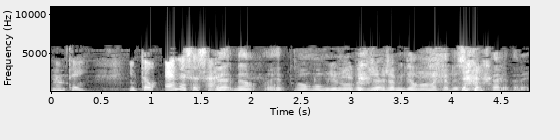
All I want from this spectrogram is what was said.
Não tem. Então, é necessário. É, não, é, vamos de novo, já, já me deu um nó na cabeça. Peraí, peraí.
